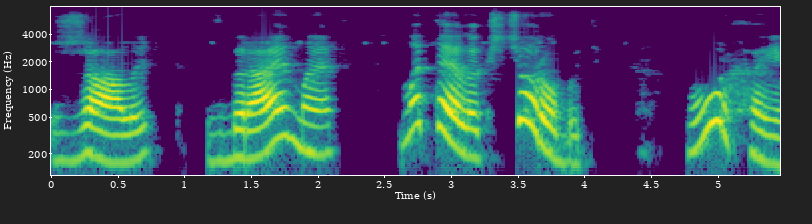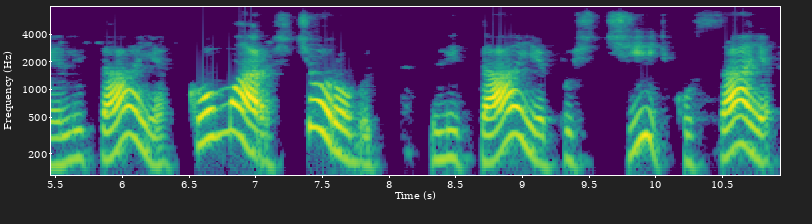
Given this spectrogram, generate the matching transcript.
жалить, збирає мед. Метелик що робить? Пурхає, літає. Комар що робить? Літає, пищить, кусає.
